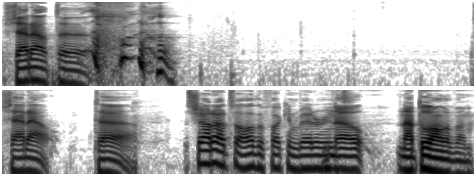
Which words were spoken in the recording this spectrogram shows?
shout out to shout out to Shout out to all the fucking veterans. no, not to all of them.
